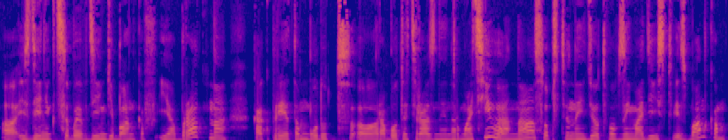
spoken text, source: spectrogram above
а, из денег ЦБ в деньги банков и обратно, как при этом будут а, работать разные нормативы, она, собственно, идет во взаимодействии с банком,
